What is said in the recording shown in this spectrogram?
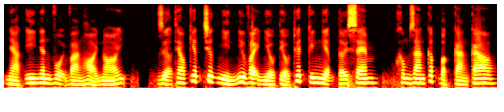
Nhạc y nhân vội vàng hỏi nói, dựa theo kiếp trước nhìn như vậy nhiều tiểu thuyết kinh nghiệm tới xem, không gian cấp bậc càng cao,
